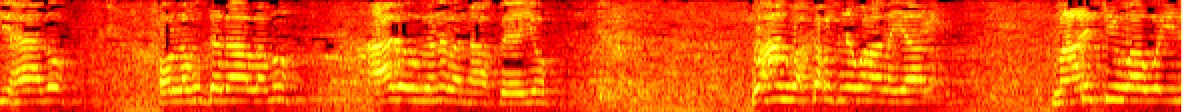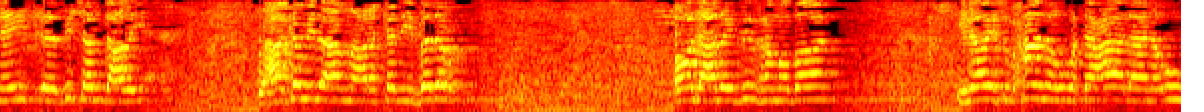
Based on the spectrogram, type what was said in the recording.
jihaado oo lagu dagaalamo cadowgana la naafeeyo waxaan wax ka xusnay walaalayaal macriftii waaweynayd ee bishan dhacday waxaa ka mid ahaa macrakadii beder oo dhacday bil ramadaan ilaahay subxaanahu wa tacaalana uu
